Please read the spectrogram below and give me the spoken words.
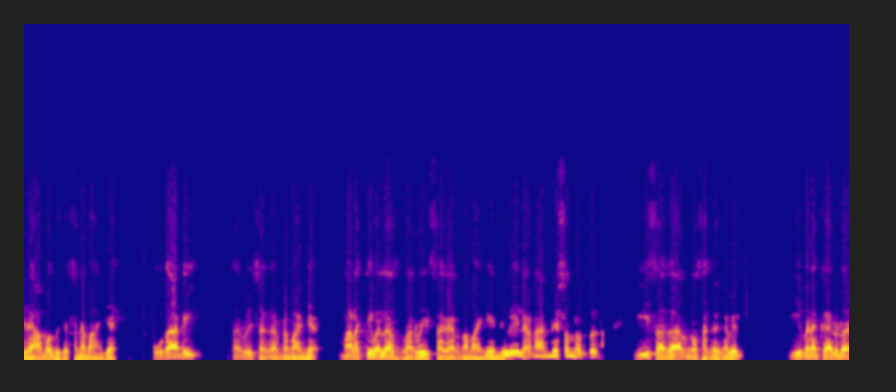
ഗ്രാമ വികസന ബാങ്ക് പൂതാടി സർവീസ് സഹകരണ ബാങ്ക് മടക്കിമല സർവീസ് സഹകരണ ബാങ്ക് എന്നിവയിലാണ് അന്വേഷണം നടത്തുക ഈ സഹകരണ സംഘങ്ങളിൽ ജീവനക്കാരുടെ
